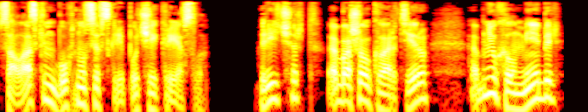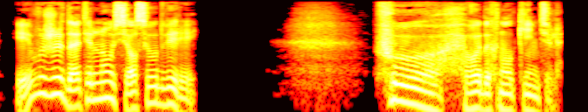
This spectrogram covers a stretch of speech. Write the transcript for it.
Саласкин бухнулся в скрипучее кресло. Ричард обошел квартиру, обнюхал мебель и выжидательно уселся у дверей. «Фу», — выдохнул Кинтель.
